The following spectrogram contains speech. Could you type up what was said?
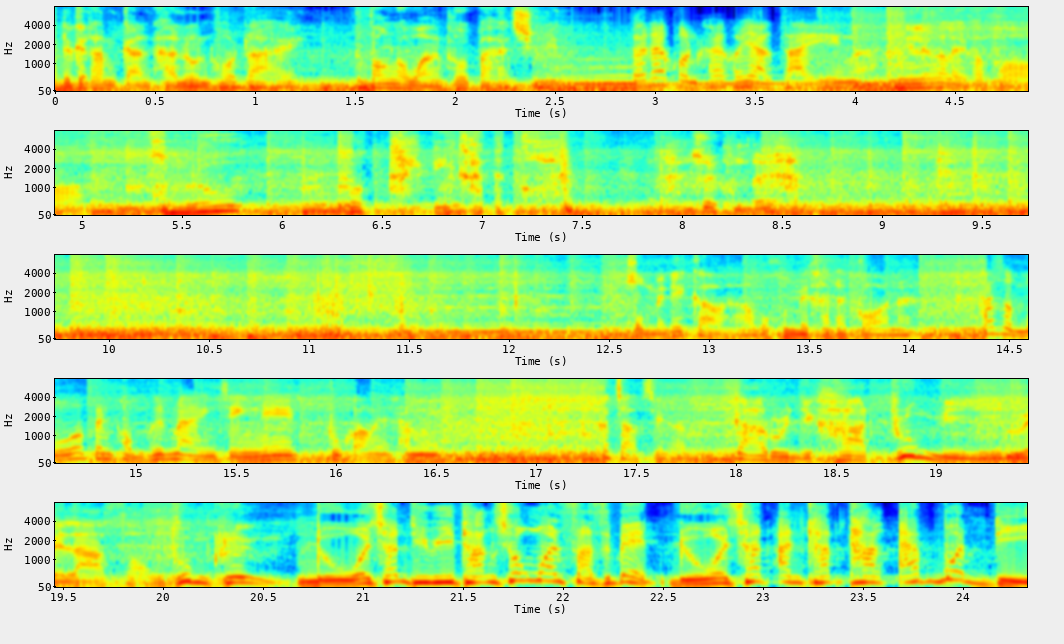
หรือกระทำการทารุณโหดร้าย ต้องระวังโทษประหารชีวิต แล้วถ้าคนไข้เขาอยากตายเองล่ะมีเรื่องอะไรครับพอผมรู้ว่าใครเป็นฆาตกรท่านช่วยผมด้วยครับ ผมไม่ได้กล่าวหาว่าคุณเป็นฆาตกรนะ ถ้าสมมุติว่าเป็นผมขึ้นมาจริงๆนี่ผู้กองจะทำไง ก็จับสิครับ การุญยฆาตพรุ่งนี้เวลาสองทุ่มครึ่ง ดูเวอร์ชันทีวีทางช่องวัน 31 ดูเวอร์ชันอันคัดทางแอปวันดี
